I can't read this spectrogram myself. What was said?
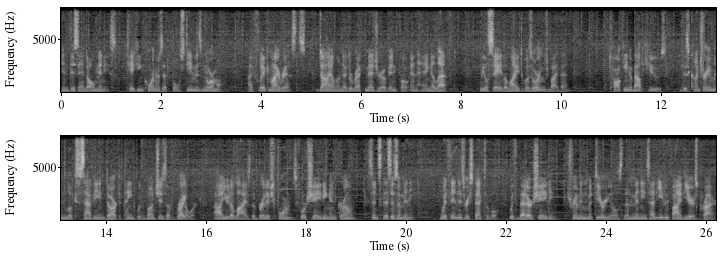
In this and all minis, taking corners at full steam is normal. I flick my wrists, dial in a direct measure of info and hang a left. We'll say the light was orange by then. Talking about hues, this countryman looks savvy in dark paint with bunches of bright work. I utilize the British forms for shading and chrome, since this is a mini. Within is respectable, with better shading, trim and materials than minis had even five years prior.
